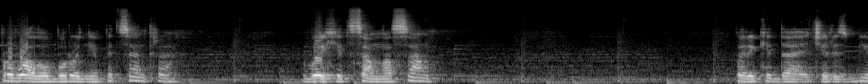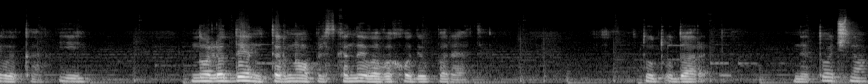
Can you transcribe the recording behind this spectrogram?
провал обороні епіцентра, вихід сам на сам, перекидає через Білика і 0-1 Тернопільська Нива виходить вперед. Тут удар не точно.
